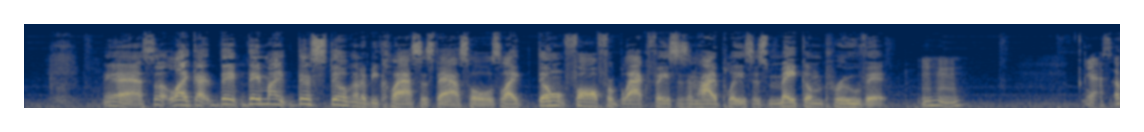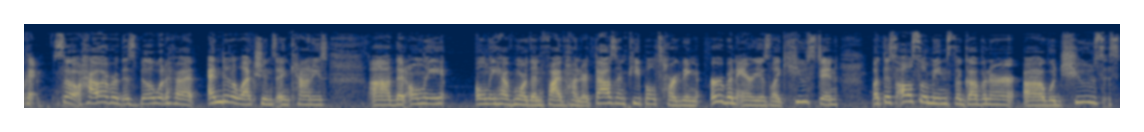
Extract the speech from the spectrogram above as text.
yeah, so like I- they they might they're still going to be classist assholes. Like don't fall for black faces in high places. Make them prove it. Mm-hmm. Yes. Okay. So, however, this bill would have had ended elections in counties uh, that only only have more than 500,000 people targeting urban areas like Houston, but this also means the governor uh, would choose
